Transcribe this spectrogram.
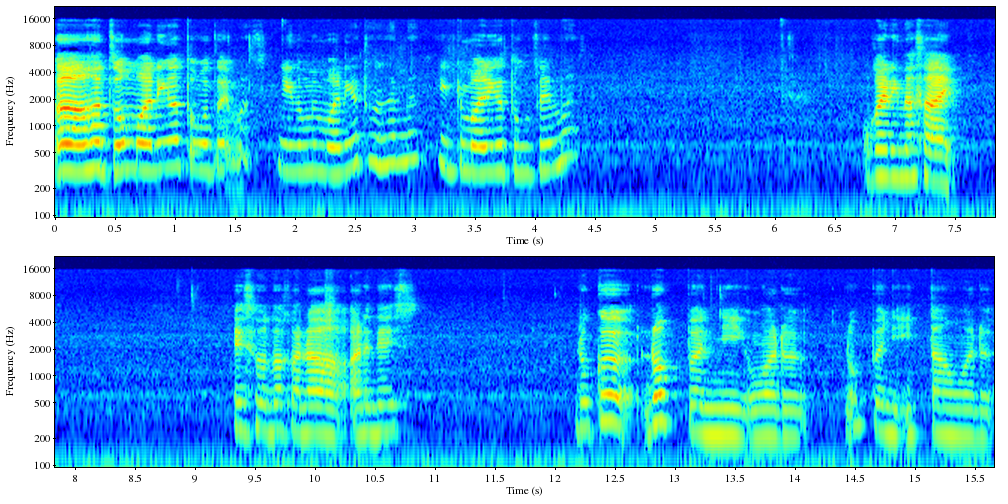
ああ発音もありがとうございます。二度目もありがとうございます。ゆきもありがとうございます。おかえりなさい。えそうだからあれです。六六分に終わる。六分に一旦終わる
